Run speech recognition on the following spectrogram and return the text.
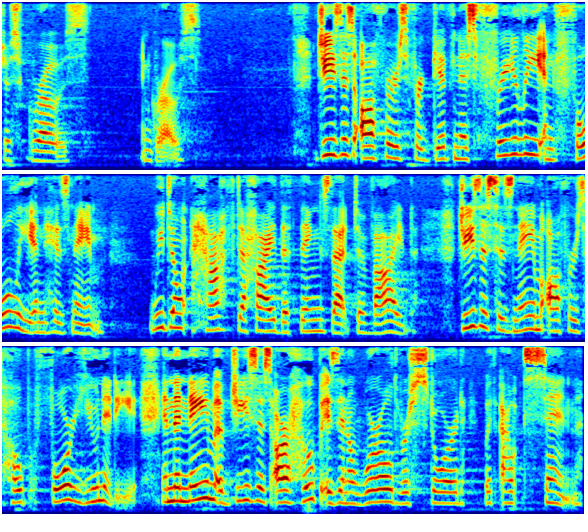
just grows and grows. Jesus offers forgiveness freely and fully in his name. We don't have to hide the things that divide. Jesus' name offers hope for unity. In the name of Jesus, our hope is in a world restored without sin,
